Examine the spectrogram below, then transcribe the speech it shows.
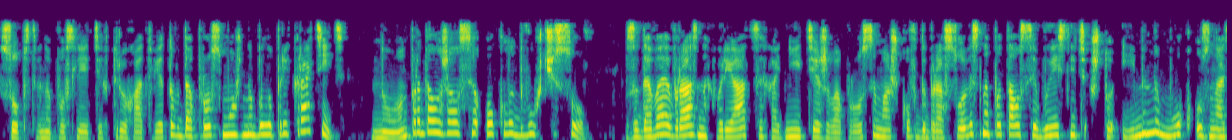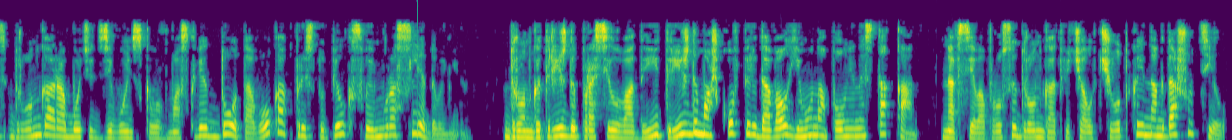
Собственно, после этих трех ответов допрос можно было прекратить, но он продолжался около двух часов. Задавая в разных вариациях одни и те же вопросы, Машков добросовестно пытался выяснить, что именно мог узнать Дронга о работе Дзивоньского в Москве до того, как приступил к своему расследованию. Дронго трижды просил воды, и трижды Машков передавал ему наполненный стакан. На все вопросы Дронго отвечал четко, иногда шутил.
